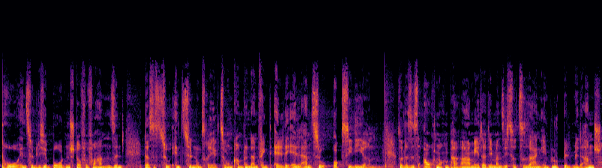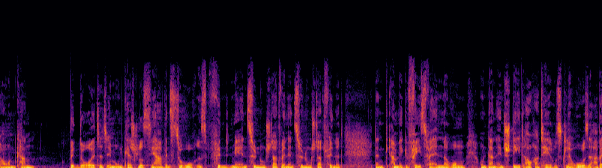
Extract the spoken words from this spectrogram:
proentzündliche Botenstoffe vorhanden sind, dass es zu Entzündungsreaktionen kommt und dann fängt LDL an zu oxidieren. So, das ist auch noch ein Parameter, den man sich sozusagen im Blutbild mit anschauen kann bedeutet im Umkehrschluss, ja, wenn es zu hoch ist, findet mehr Entzündung statt. Wenn Entzündung stattfindet, dann haben wir Gefäßveränderungen und dann entsteht auch Arteriosklerose. Aber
